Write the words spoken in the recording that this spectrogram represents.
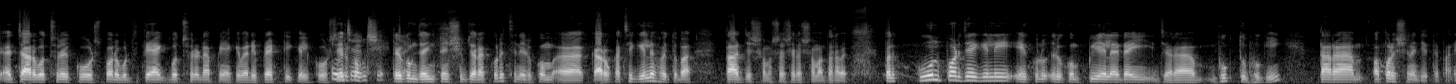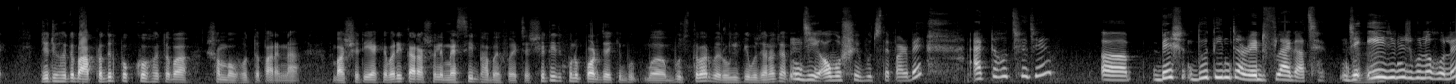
আহ, চার বছরের কোর্স পরবর্তীতে এক বছরের আপনি একেবারে প্র্যাকটিক্যাল কোর্স এরকম এরকম যে ইন্টার্নশিপ যারা করেছেন এরকম কারও কাছে গেলে হয়তো বা তার যে সমস্যা সেটা সমাধান হবে। তাহলে কোন পর্যায়ে গেলে এরকম পিএলআইডাই যারা ভুক্তভোগী তারা অপারেশনে যেতে পারে? যেটি হয়তো বা আপনাদের পক্ষ হয়তো বা সম্ভব হতে পারে না। বা সেটি একেবারেই তার আসলে ম্যাসিভ ভাবে হয়েছে সেটির কোনো পর্যায়ে কি বুঝতে পারবে? রোগীকে বোঝানো যাবে? জি অবশ্যই বুঝতে পারবে। একটা হচ্ছে যে বেশ দু তিনটা রেড ফ্ল্যাগ আছে যে এই জিনিসগুলো হলে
